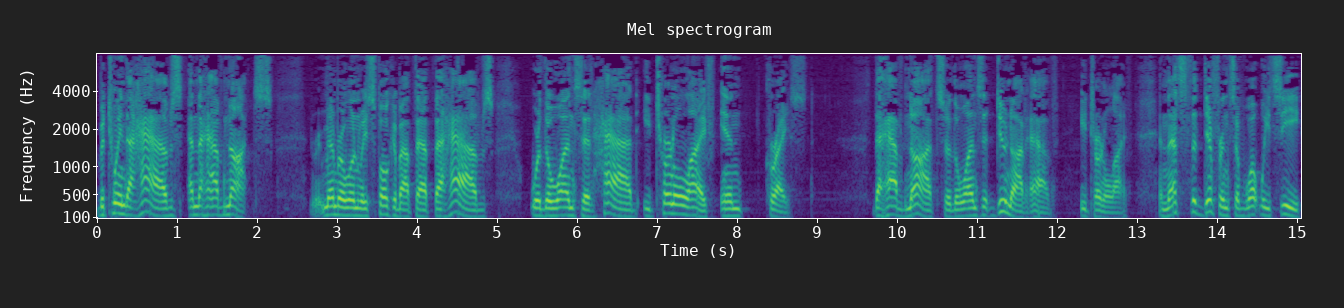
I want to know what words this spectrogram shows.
between the haves and the have-nots. Remember when we spoke about that, the haves were the ones that had eternal life in Christ. The have-nots are the ones that do not have eternal life. And that's the difference of what we see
